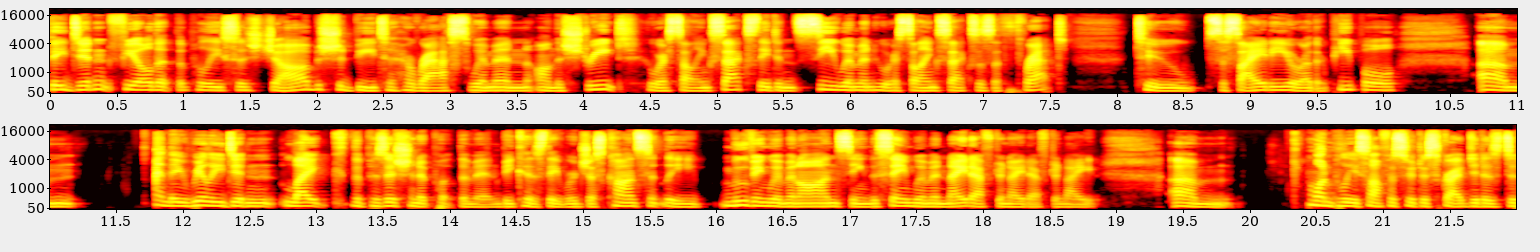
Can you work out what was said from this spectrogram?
They didn't feel that the police's job should be to harass women on the street who are selling sex. They didn't see women who are selling sex as a threat to society or other people. Um, and they really didn't like the position it put them in because they were just constantly moving women on, seeing the same women night after night after night. Um, one police officer described it as di-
